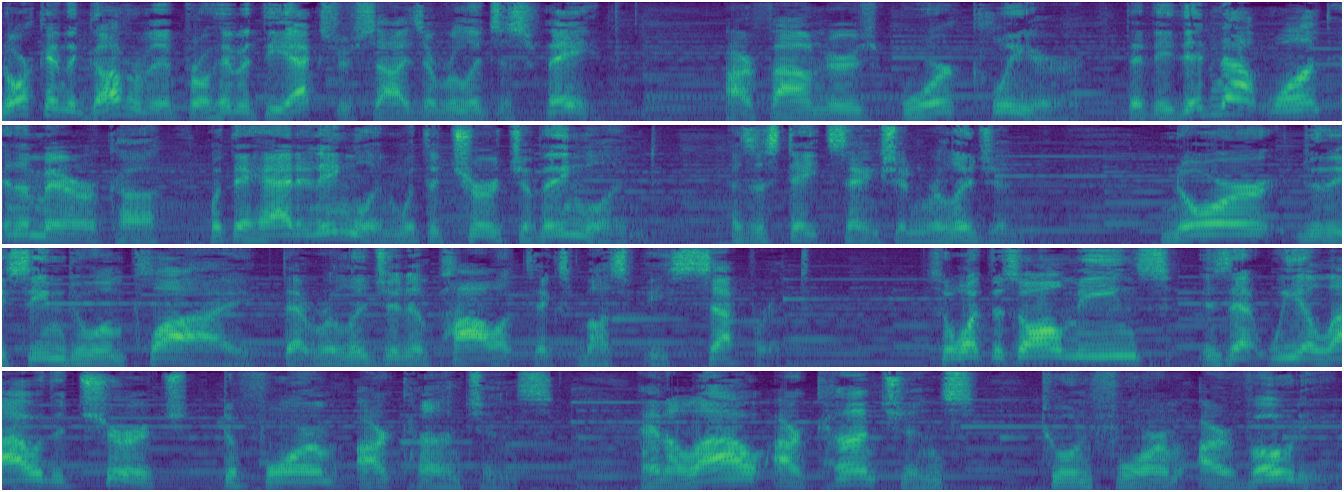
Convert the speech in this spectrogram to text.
nor can the government prohibit the exercise of religious faith. Our founders were clear that they did not want in America what they had in England with the Church of England as a state sanctioned religion. Nor do they seem to imply that religion and politics must be separate. So, what this all means is that we allow the church to form our conscience and allow our conscience to inform our voting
